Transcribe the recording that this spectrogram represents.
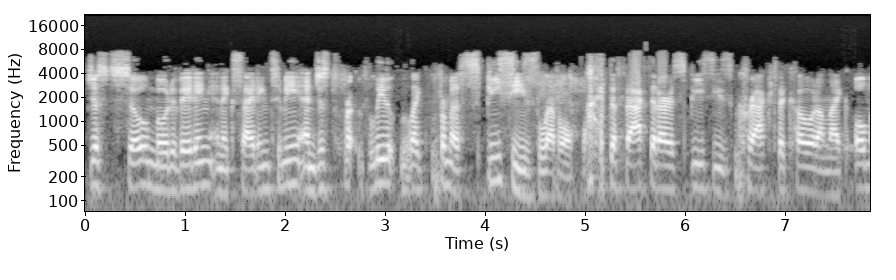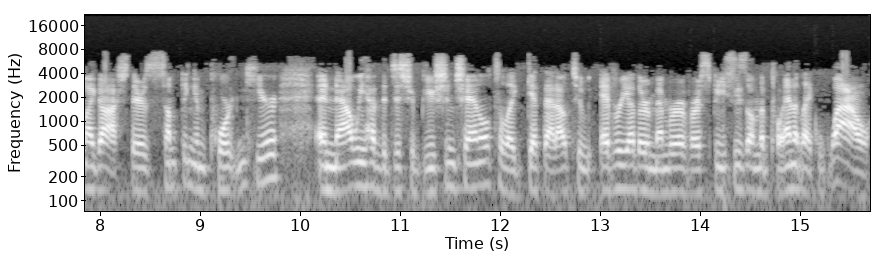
just so motivating and exciting to me and just like from a species level like the fact that our species cracked the code on like oh my gosh there's something important here and now we have the distribution channel to like get that out to every other member of our species on the planet like wow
